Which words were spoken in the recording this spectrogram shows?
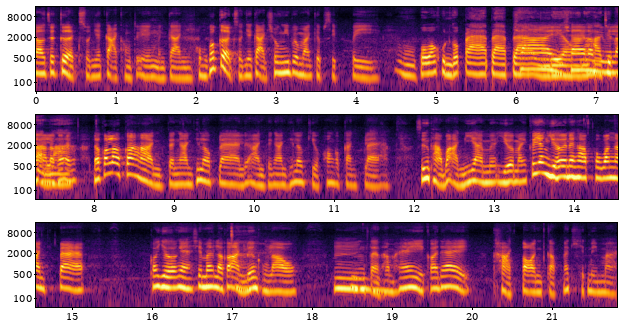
เราจะเกิดสุญญากาศของตัวเองเหมือนกัน ผมก็เกิดสุญญากาศช่วงนี้ประมาณเกือบสิบปีเพราะว่าคุณก็แปลแปลแปลอย่างเดียวนะคะที่ผ่านมาแล้วก็เราก็อ่านแต่งานที่เราแปลหรืออ่านแต่งานที่เราเกี่ยวข้องกับการแปล ซึ่งถามว่าอ่านนิยายเยอะไหมก็ยังเยอะนะครับเพราะว่างานที่แปล ก็เยอะไงใช่ไหมเราก็อ่านเรื่องของเรา อืมแต่ทำให้ก็ได้ขาดตอนกับนักเขียนใหม่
